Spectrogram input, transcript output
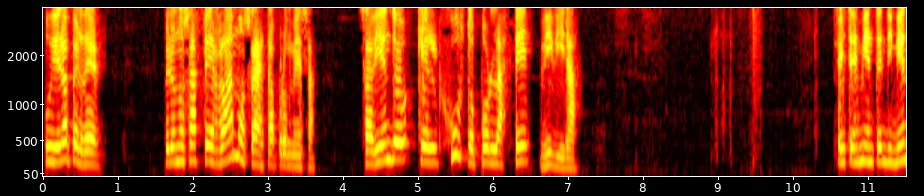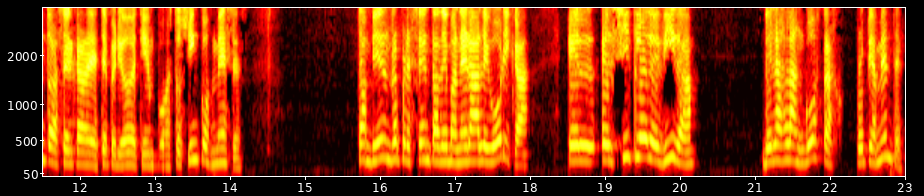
pudiera perder. Pero nos aferramos a esta promesa, sabiendo que el justo por la fe vivirá. Este es mi entendimiento acerca de este periodo de tiempo, estos cinco meses. También representa de manera alegórica el, ciclo de vida de las langostas propiamente,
